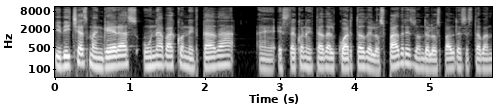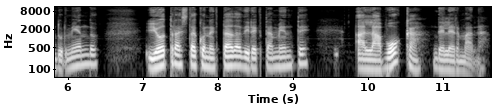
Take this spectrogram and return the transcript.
Y dichas mangueras, una va conectada, eh, está conectada al cuarto de los padres, donde los padres estaban durmiendo, y otra está conectada directamente a la boca de la hermana.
